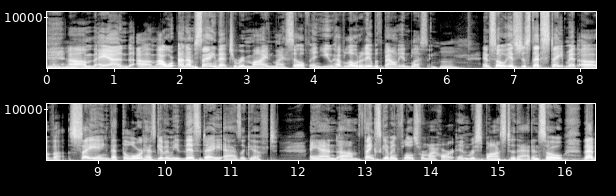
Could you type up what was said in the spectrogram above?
Mhm. um, and um, I w- and I'm saying that to remind myself, and you have loaded it with bounty and blessing. Mm. And so it's just that statement of saying that the Lord has given me this day as a gift. And um, Thanksgiving flows from my heart in response to that, and so that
